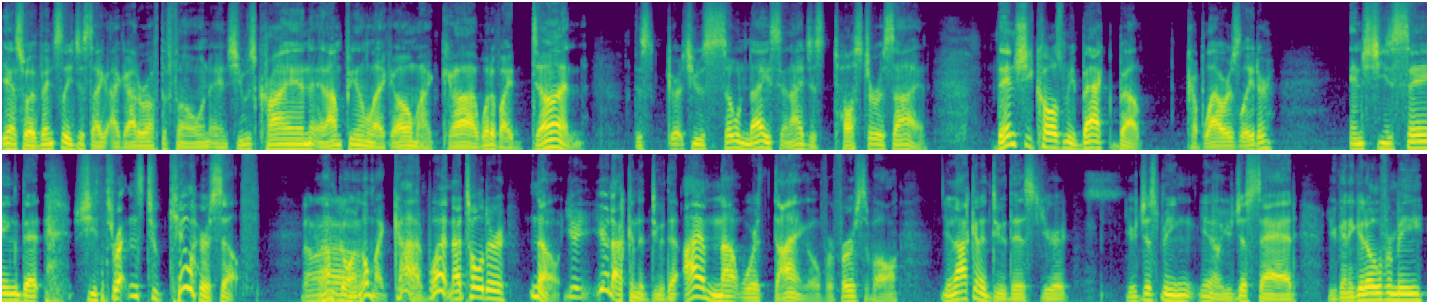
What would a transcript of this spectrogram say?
yeah, so eventually, just I, I got her off the phone, and she was crying, and I'm feeling like, oh my god, what have I done? This girl, she was so nice, and I just tossed her aside. Then she calls me back about couple hours later, and she's saying that she threatens to kill herself. And I'm going, oh my God, what? And I told her, no, you're you're not going to do that. I am not worth dying over. First of all, you're not going to do this. You're you're just being, you know, you're just sad. You're going to get over me.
